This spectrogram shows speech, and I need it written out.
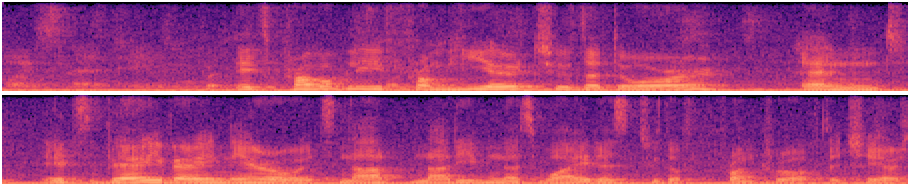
twice that table? it's probably from here to the door, and it's very very narrow. It's not not even as wide as to the front row of the chairs.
